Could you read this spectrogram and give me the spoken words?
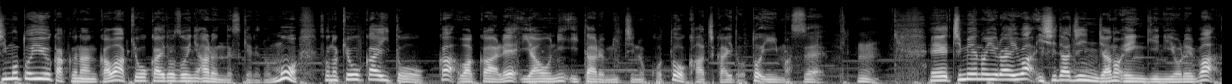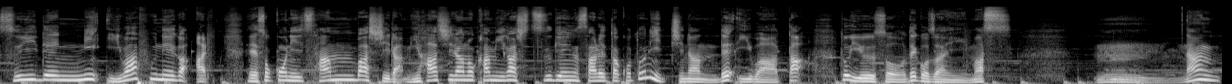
橋本遊郭なんかは京街道沿いにあるんですけれども、その京街道が分かれ、八尾に至る道のことを河内街道と言います。うん。えー、地名の由来は石田神社の縁起によれば、水田に岩船があり、えー、そこに三柱、三柱の神が出現されたことにちなんで岩田というそうでございます。うーん、なん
